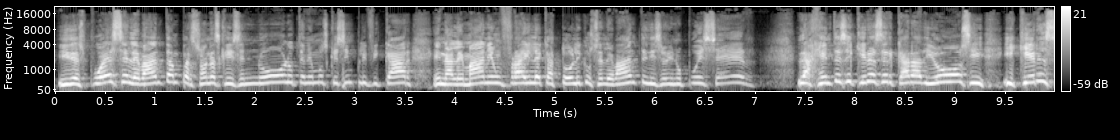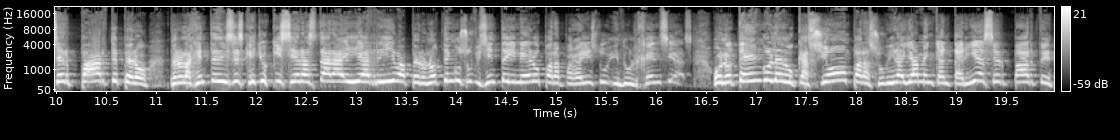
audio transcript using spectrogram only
Y después se levantan personas que dicen, no, lo tenemos que simplificar. En Alemania un fraile católico se levanta y dice, no puede ser. La gente se quiere acercar a Dios y, y quieren ser parte, pero, pero la gente dice, es que yo quisiera estar ahí arriba, pero no tengo suficiente dinero para pagar indulgencias. O no tengo la educación para subir allá, me encantaría ser parte,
